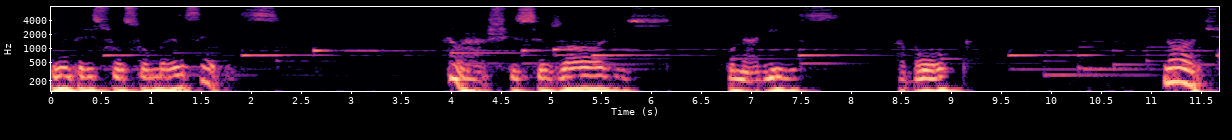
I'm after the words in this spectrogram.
entre suas sobrancelhas. Relaxe seus olhos, o nariz, a boca. Note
